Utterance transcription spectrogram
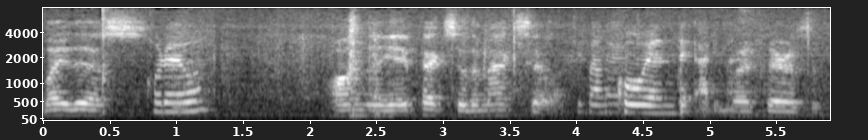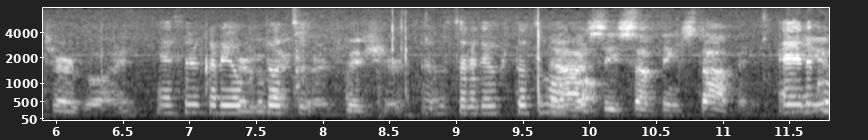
lay this on the apex of the maxilla. Right there is the pterygoid. Fissure. Now I see something stopping. Can you?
